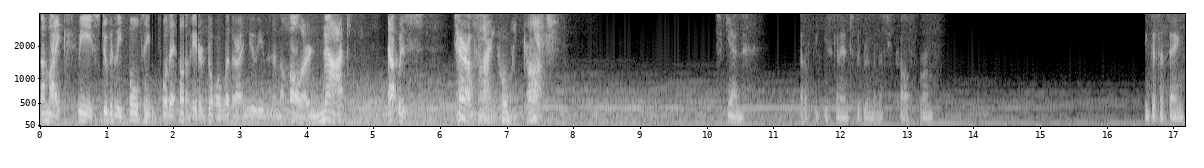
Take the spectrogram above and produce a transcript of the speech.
Unlike me stupidly bolting for the elevator door whether I knew he was in the hall or not. That was terrifying. Oh my gosh. Once again, I don't think he's gonna enter the room unless you call for him. I think that's a thing.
